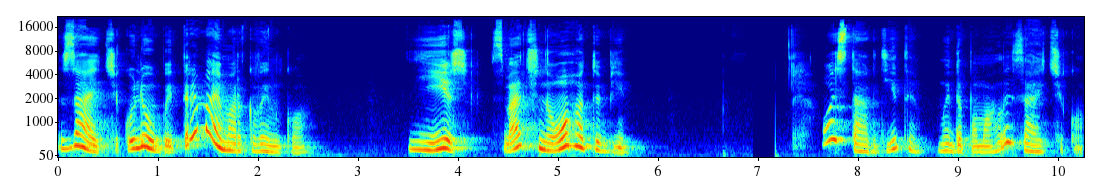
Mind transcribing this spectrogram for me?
Зайчику, любий, тримай морквинку. Їж, смачного тобі. Ось так, діти, ми допомогли зайчику.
